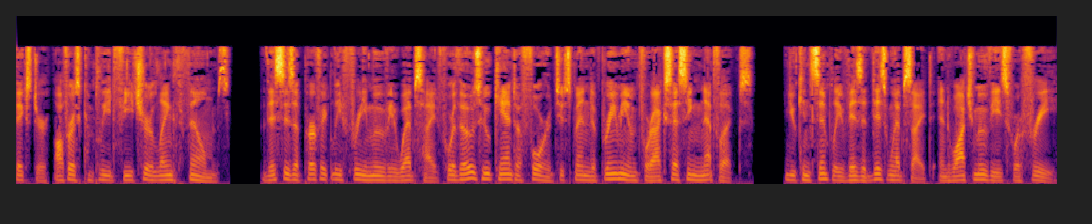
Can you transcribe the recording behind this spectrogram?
Fixtor offers complete feature-length films. This is a perfectly free movie website for those who can't afford to spend a premium for accessing Netflix. You can simply visit this website and watch movies for free.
